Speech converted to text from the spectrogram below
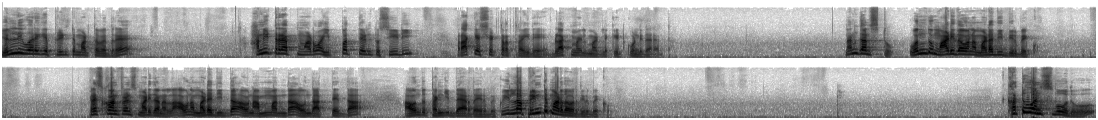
ಎಲ್ಲಿವರೆಗೆ ಪ್ರಿಂಟ್ ಮಾಡ್ತವೆ ಅಂದರೆ ಹನಿ ಟ್ರ್ಯಾಪ್ ಮಾಡುವ ಇಪ್ಪತ್ತೆಂಟು ಸಿ ಡಿ ರಾಕೇಶ್ ಶೆಟ್ಟರ್ ಹತ್ರ ಇದೆ ಬ್ಲ್ಯಾಕ್ ಮೇಲ್ ಮಾಡಲಿಕ್ಕೆ ಇಟ್ಕೊಂಡಿದ್ದಾರೆ ಅಂತ. ನನಗನ್ನಿಸ್ತು ಒಂದು ಮಾಡಿದವನ ಮಡದಿದ್ದಿರಬೇಕು. ಪ್ರೆಸ್ ಕಾನ್ಫರೆನ್ಸ್ ಮಾಡಿದಾನಲ್ಲ, ಅವನ ಮಡದಿದ್ದ, ಅವನ ಅಮ್ಮಂದ ಅವನ ಅತ್ತೆದ್ದ ಅವನದು ತಂಗಿದ್ದ ಯಾರ್ದ ಇರಬೇಕು. ಇಲ್ಲ, ಪ್ರಿಂಟ್ ಮಾಡಿದವ್ರದ್ದು ಇರಬೇಕು. ಕಟು ಅನಿಸ್ಬೋದು.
